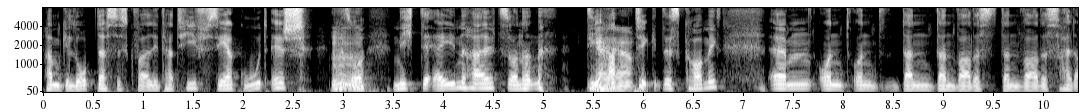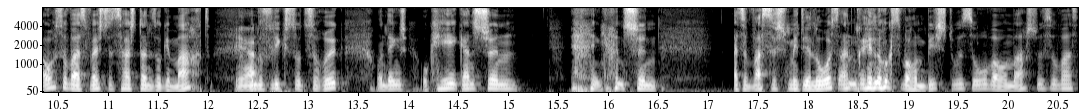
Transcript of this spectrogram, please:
haben gelobt, dass es qualitativ sehr gut ist. Also nicht der Inhalt, sondern die. Ja, ja. Haptik des Comics. Ähm, und und dann, dann, war das, dann war das halt auch sowas, weißt du, das hast du dann so gemacht Ja. und du fliegst so zurück und denkst, okay, ganz schön, ganz schön. Also, was ist mit dir los, André Lux? Warum bist du so? Warum machst du sowas?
